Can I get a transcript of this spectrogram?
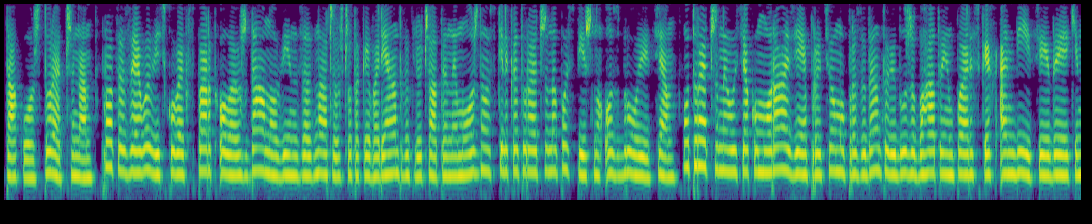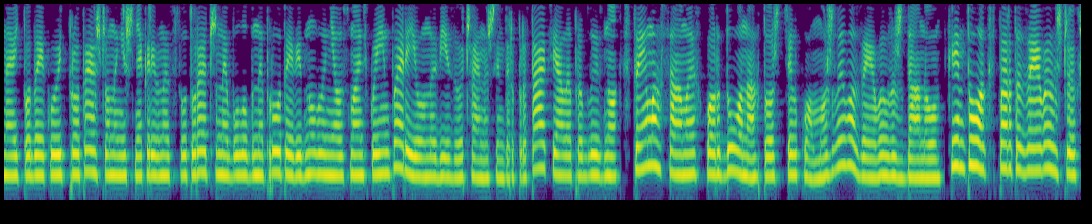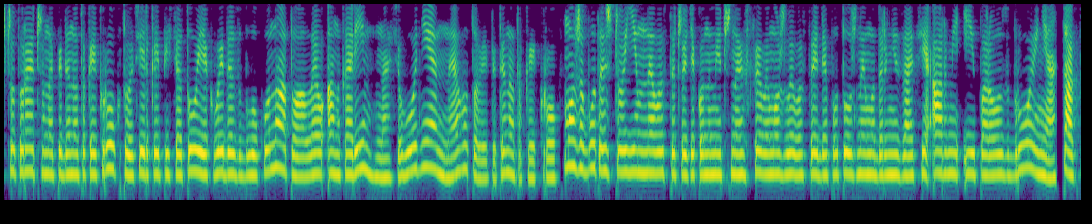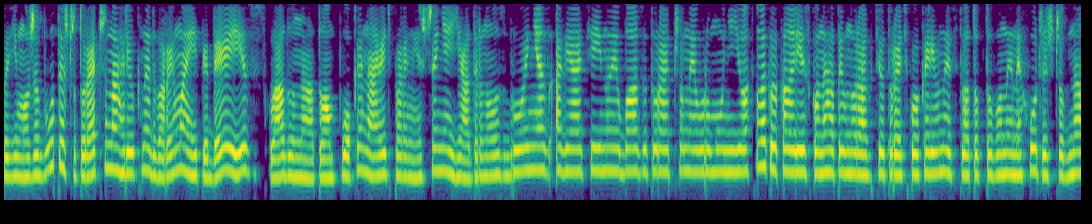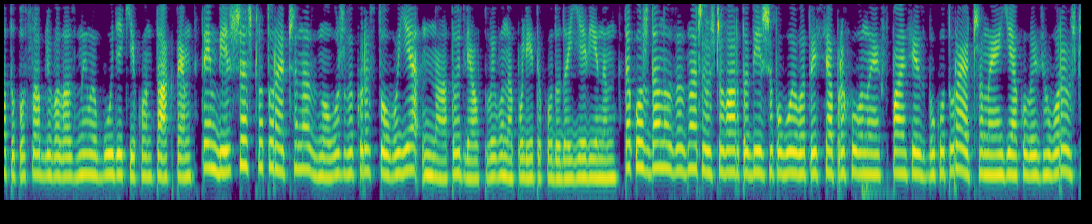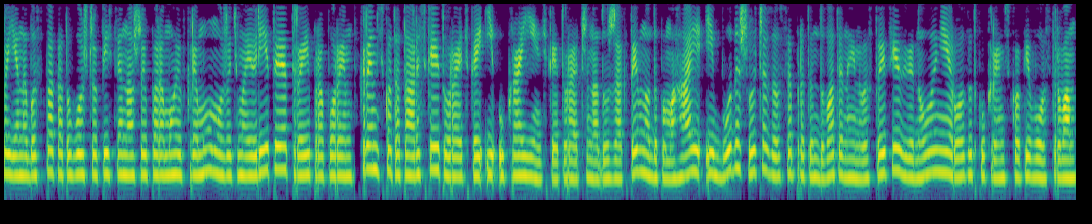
також Туреччина. Про це заявив військовий експерт Олег Жданов. Він зазначив, що такий варіант виключати не можна, оскільки Туреччина поспішно озброюється. У Туреччини у всякому разі при цьому президентові дуже багато імперських амбіцій. Деякі навіть подейкують про те, що нинішнє керівництво Туреччини було б не проти відновлення Османської імперії у новій, звичайно ж, інтерпретації, але приблизно з тими самих кордонах. Тож цілком можливо заявив Жданов. Крім того, експерт заявив, що якщо Туреччина піде на такий крок, то тільки після того, як вийде з блоку НАТО, але в Анкарі на сьогодні не готові піти на такий крок. Може бути, що їм не вистачить економічних сил і можливостей для потужної модернізації армії і переозброєння. Так тоді може бути, що Туреччина грюкне дверима і піде із складу НАТО. Поки навіть переміщення ядерного озброєння з авіаційної бази Туреччини в Румунію викликали різко негативну реакцію турецького керівництва. Тобто вони не хочуть, щоб НАТО послаблювала з ними будь-які контакти. Тим більше, що Туреччина знову ж використовує НАТО для впливу на політику. Додає він. Також Данов зазначив, що варто більше побоюватися прихованої експансії з боку Туреччини. Я колись говорив, що є небезпека того, що після нашої перемоги в Криму можуть майоріти три прапори: кримсько-татарський, турецький і український. Туреччина дуже активно допомагає і буде швидше за все претендувати на інвестиції з відновлення і розвитку Кримського півострова.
